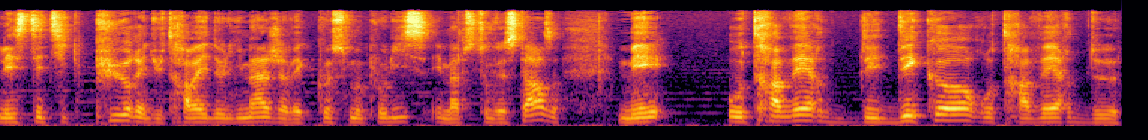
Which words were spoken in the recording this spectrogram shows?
l'esthétique pure et du travail de l'image avec Cosmopolis et Maps to the Stars, mais au travers des décors, au travers de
